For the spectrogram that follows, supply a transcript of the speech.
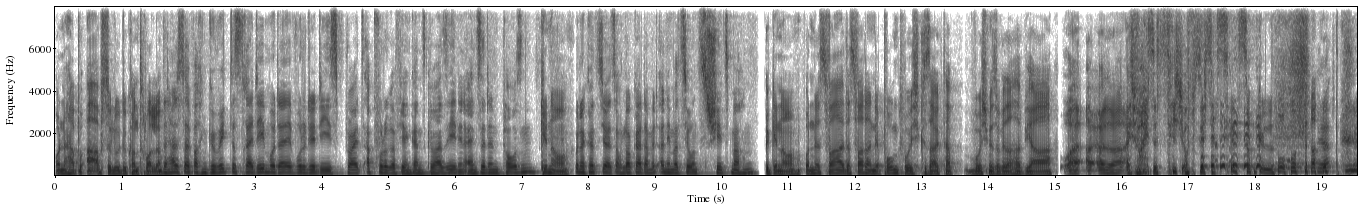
Und habe absolute Kontrolle. Und dann hattest du einfach ein geriggtes 3D-Modell, wo du dir die Sprites abfotografieren kannst, quasi in den einzelnen Posen. Genau. Und dann kannst du ja jetzt auch locker damit Animationssheets machen. Genau. Und das war, das war dann der Punkt, wo ich gesagt habe, wo ich mir so gedacht habe, ja, also ich weiß jetzt nicht, ob sich das jetzt so gelohnt hat, ja.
